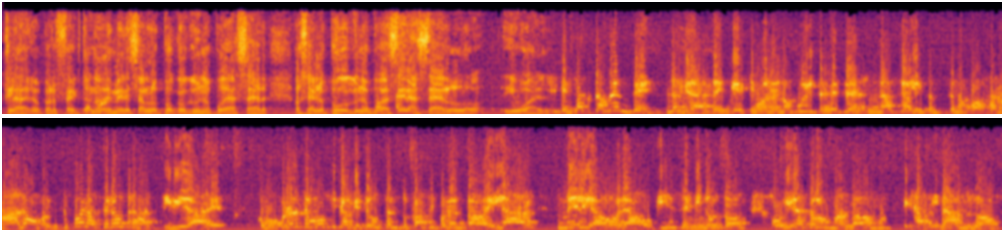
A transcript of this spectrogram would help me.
claro, perfecto, no desmerecer lo poco que uno puede hacer, o sea, lo poco que uno puede hacer, hacerlo igual. Exactamente, no quedarse en que si bueno, no puedo ir tres veces al gimnasio, listo, entonces no puedo hacer nada, no, porque se pueden hacer otras actividades como ponerte música que te gusta en tu casa y ponerte a bailar media hora o 15 minutos, o ir a hacer los mandados caminando,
